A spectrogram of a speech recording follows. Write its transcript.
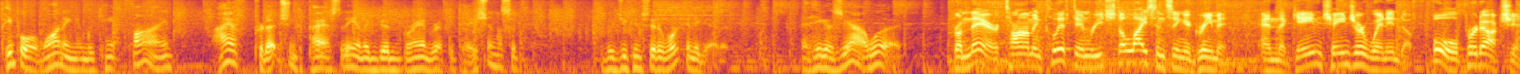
people are wanting and we can't find. I have production capacity and a good brand reputation. I said, would you consider working together? And he goes, yeah, I would. From there, Tom and Clifton reached a licensing agreement, and the Game Changer went into full production.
